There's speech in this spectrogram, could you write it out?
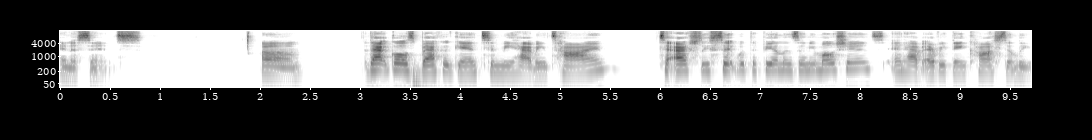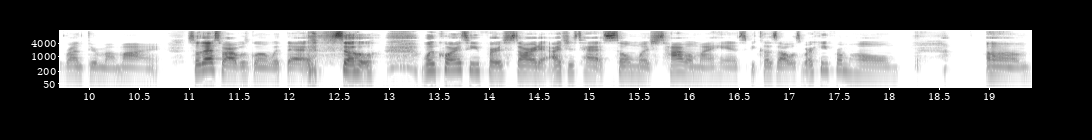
in a sense. Um that goes back again to me having time to actually sit with the feelings and emotions and have everything constantly run through my mind. So that's where I was going with that. So when quarantine first started, I just had so much time on my hands because I was working from home. Um,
